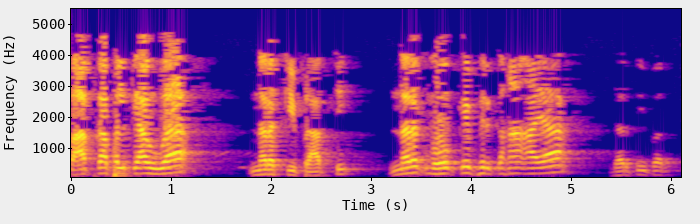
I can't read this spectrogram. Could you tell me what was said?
पाप का फल क्या हुआ? नरक की प्राप्ति। नरक भोग के फिर कहा आया? धरती पर।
